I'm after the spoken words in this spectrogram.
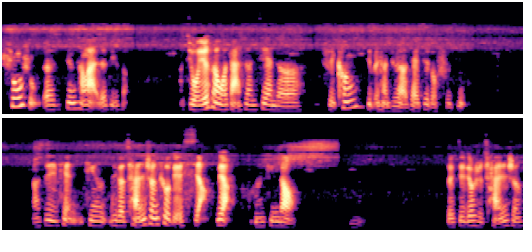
松鼠的经常来的地方。九月份我打算建的水坑，基本上就要在这个附近。啊，这一片你听，这个蝉声特别响亮，能听到。嗯，对，这就是蝉声。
